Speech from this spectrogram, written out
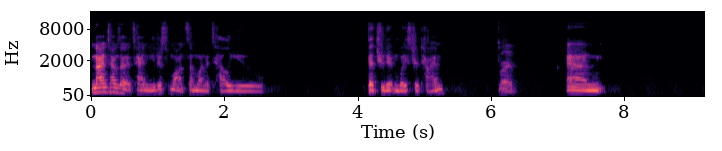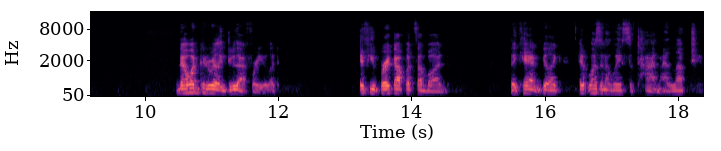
nine times out of ten you just want someone to tell you that you didn't waste your time. Right. And no one could really do that for you. Like, if you break up with someone, they can't be like, it wasn't a waste of time. I loved you.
